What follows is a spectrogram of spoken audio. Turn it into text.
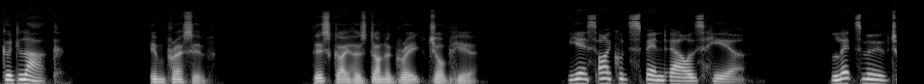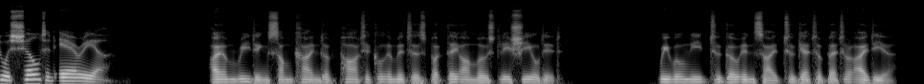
Good luck. Impressive. This guy has done a great job here. Yes, I could spend hours here. Let's move to a sheltered area. I am reading some kind of particle emitters but they are mostly shielded. We will need to go inside to get a better idea.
